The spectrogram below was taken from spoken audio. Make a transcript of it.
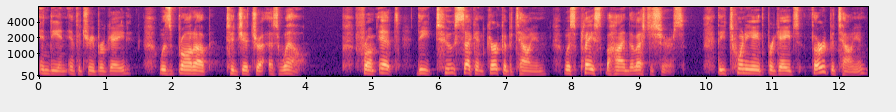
Indian Infantry Brigade was brought up to Jitra as well. From it, the 2nd Gurkha Battalion was placed behind the Leicestershires. The 28th Brigade's 3rd Battalion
